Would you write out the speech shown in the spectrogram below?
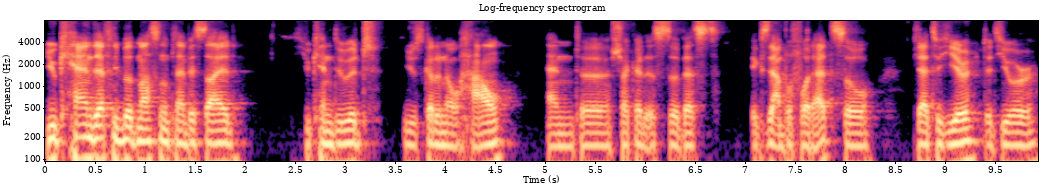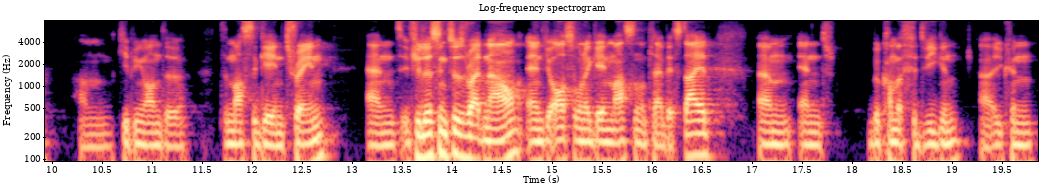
you can definitely build muscle on a plant-based diet. You can do it. You just got to know how. And uh, Shaked is the best example for that. So glad to hear that you're um, keeping on the, the muscle gain train. And if you're listening to this right now and you also want to gain muscle on a plant-based diet um, and become a fit vegan, uh, you can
